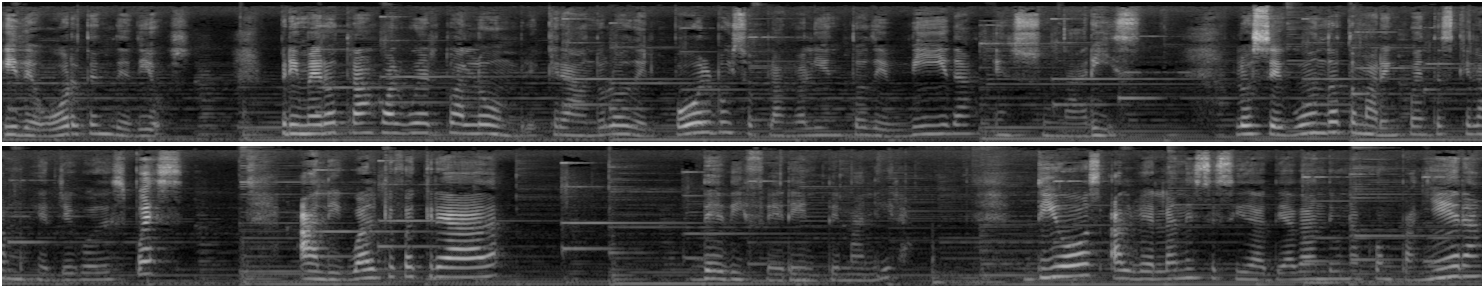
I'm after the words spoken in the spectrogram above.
y de orden de Dios. Primero trajo al huerto al hombre, creándolo del polvo y soplando aliento de vida en su nariz. Lo segundo a tomar en cuenta es que la mujer llegó después, al igual que fue creada de diferente manera. Dios, al ver la necesidad de Adán de una compañera,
